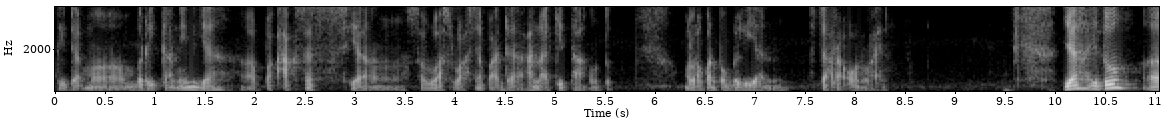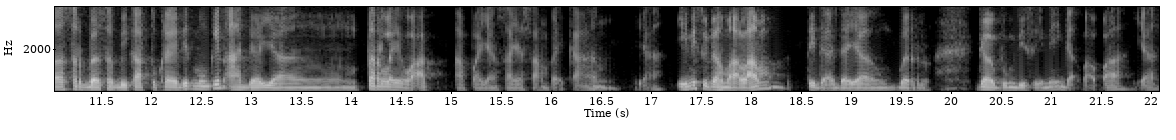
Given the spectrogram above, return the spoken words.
tidak memberikan ini ya apa akses yang seluas-luasnya pada anak kita untuk melakukan pembelian secara online. Ya, itu uh, serba-serbi kartu kredit mungkin ada yang terlewat apa yang saya sampaikan ya. Ini sudah malam, tidak ada yang bergabung di sini, nggak apa-apa ya.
